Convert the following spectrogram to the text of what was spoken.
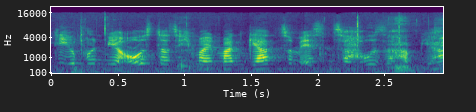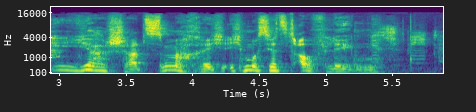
Richte ihr von mir aus, dass ich meinen Mann gern zum Essen zu Hause habe, ja? Ja, Schatz, mach ich. Ich muss jetzt auflegen. Bis später.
